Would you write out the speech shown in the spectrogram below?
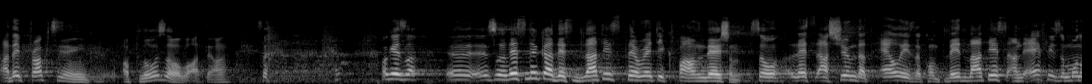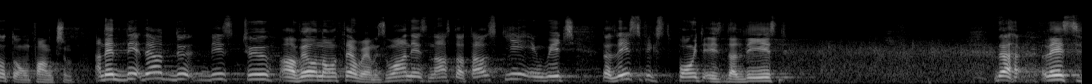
Are they practicing applause or what? Uh, so, okay, so uh, so let's look at this lattice theoretic foundation. So let's assume that L is a complete lattice and F is a monotone function. And then there are these two are well-known theorems. One is Knaster-Tarski, in which the least fixed point is the least, the least,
